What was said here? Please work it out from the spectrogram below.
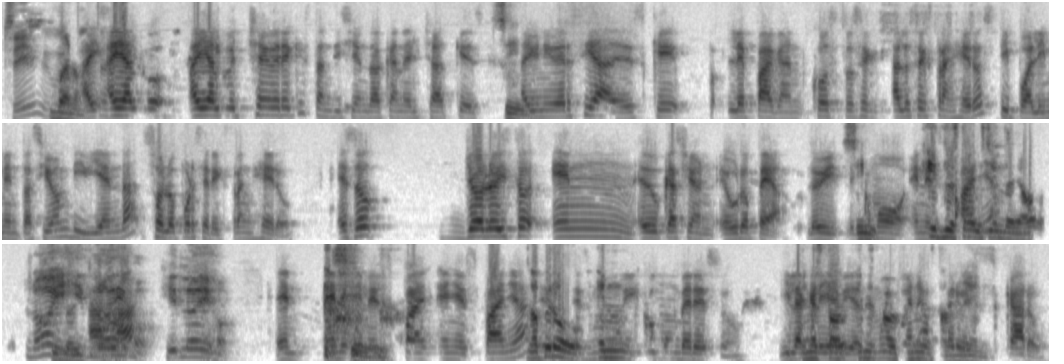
Sí, Bueno. Hay, hay algo, hay algo chévere que están diciendo acá en el chat, que es, Sí. hay universidades que le pagan costos a los extranjeros, tipo alimentación, vivienda, solo por ser extranjero. Eso yo lo he visto en educación europea, lo vi Sí. como en Hit lo está España. diciendo abajo. No, y Sí, lo Hit lo Ajá. dijo, Hit lo dijo. En, en, Sí. en España No, pero es, es en- muy común ver eso. Y la calidad de vida es muy Estados buena, Unidos pero también. es caro.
